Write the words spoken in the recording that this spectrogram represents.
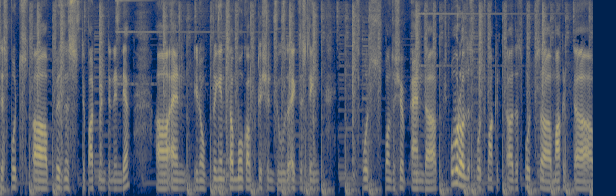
the sports uh, business department in India, uh, and you know bring in some more competition to the existing sports sponsorship and uh, overall the sports market, uh, the sports uh, market uh,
